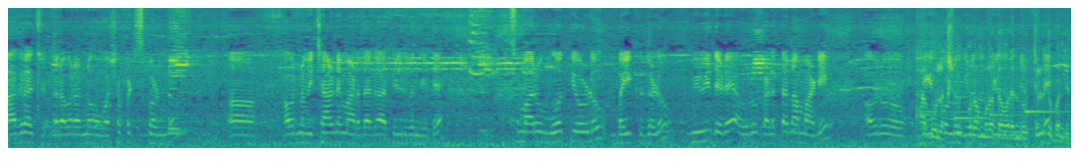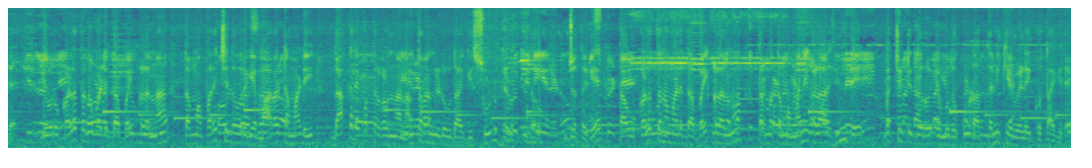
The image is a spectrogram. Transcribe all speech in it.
ನಾಗರಾಜ್ ರವರನ್ನು ವಶಪಡಿಸಿಕೊಂಡು ಅವ್ರನ್ನ ವಿಚಾರಣೆ ಮಾಡಿದಾಗ ತಿಳಿದು ಬಂದಿದೆ. ಸುಮಾರು ಮೂವತ್ತೇಳು ಬೈಕ್ಗಳು ವಿವಿಧೆಡೆ ಅವರು ಕಳ್ಳತನ ಮಾಡಿ ಅವರು ಹಾಗೂ ಲಕ್ಷ್ಮೀಪುರ ಮೂಲದವರೆಂದು ತಿಳಿದು ಬಂದಿದೆ. ಇವರು ಕಳ್ಳತನ ಮಾಡಿದ್ದ ಬೈಕ್ಗಳನ್ನ ತಮ್ಮ ಪರಿಚಯದವರಿಗೆ ಮಾರಾಟ ಮಾಡಿ ದಾಖಲೆ ಪತ್ರಗಳನ್ನ ನಂತರ ನೀಡುವುದಾಗಿ ಸುಳ್ಳು ಹೇಳುತ್ತಿದ್ದರು. ಜೊತೆಗೆ ತಾವು ಕಳ್ಳತನ ಮಾಡಿದ್ದ ಬೈಕ್ಗಳನ್ನು ತಮ್ಮ ತಮ್ಮ ಮನೆಗಳ ಹಿಂದೆ ಬಚ್ಚಿಟ್ಟಿದ್ದರು ಎಂಬುದು ಕೂಡ ತನಿಖೆ ವೇಳೆ ಗೊತ್ತಾಗಿದೆ.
